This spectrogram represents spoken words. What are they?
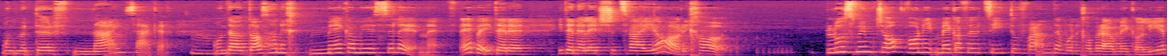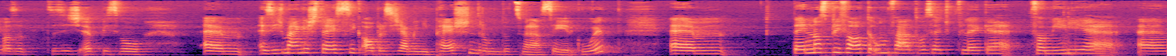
und man darf Nein sagen. Mhm. Und auch das habe ich mega müssen lernen. Eben in, dieser, in diesen letzten zwei Jahren. Ich habe plus meinem Job, wo ich mega viel Zeit aufwende, wo ich aber auch mega liebe. Also das ist etwas, wo ähm, es ist manchmal stressig, aber es ist auch meine Passion, darum tut es mir auch sehr gut. Ähm, dann noch das private Umfeld, das du pflegen Familie, ähm,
